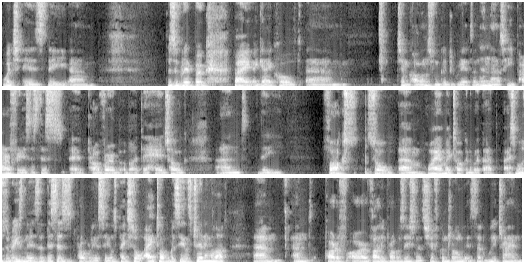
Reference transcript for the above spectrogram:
which is the um, there's a great book by a guy called um, Jim Collins from Good to Great, and in that he paraphrases this uh, proverb about the hedgehog and the fox. So um, why am I talking about that? I suppose the reason is that this is probably a sales pitch. So I talk about sales training a lot. Um, and part of our value proposition at Shift Control is that we try and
